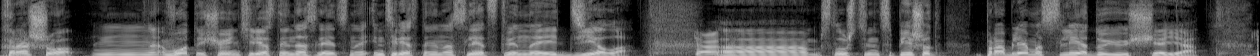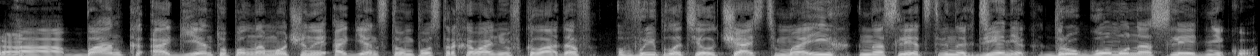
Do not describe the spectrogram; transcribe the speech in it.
Хорошо. Вот еще интересное наследственное, интересное наследственное дело. Так. А, слушательница пишет. Проблема следующая. А, банк, агент, уполномоченный агентством по страхованию вкладов, выплатил часть моих наследственных денег другому наследнику.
